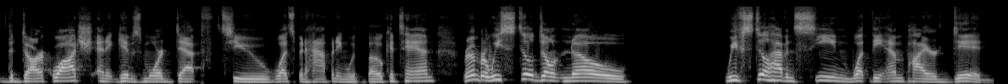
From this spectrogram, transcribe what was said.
the Dark Watch and it gives more depth to what's been happening with Bo Katan. Remember, we still don't know we still haven't seen what the Empire did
